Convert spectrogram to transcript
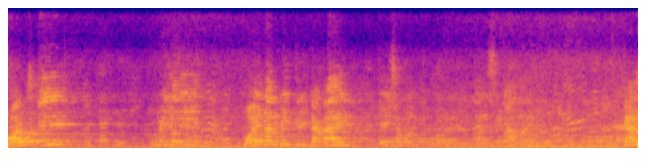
পার্বতী তুমি যদি গয়নার বিক্রি টাকায় এই আমার কেন?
